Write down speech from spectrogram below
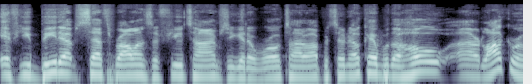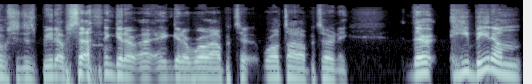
if you beat up Seth Rollins a few times, you get a world title opportunity. Okay, well the whole uh, locker room should just beat up Seth and get a uh, and get a world opportunity, world title opportunity. There, he beat him.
